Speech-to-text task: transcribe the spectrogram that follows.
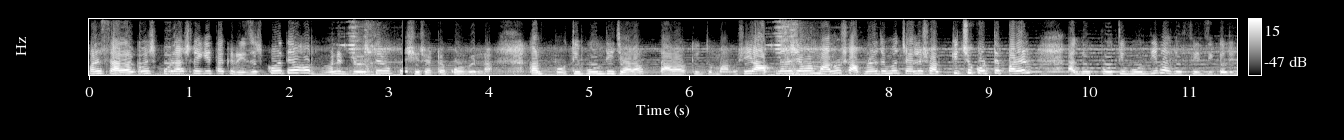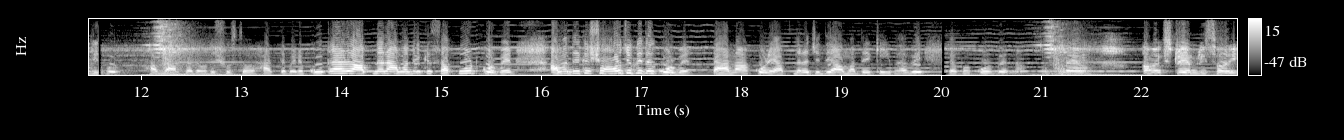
মানে সালোয়ার কামিজ পরে আসলে কি তাকে রিজেক্ট করে দেওয়া হবে? মানে ড্রেসের উপর সেটা করবেন না। কারণ প্রতিবন্ধী যারা, তারাও কিন্তু মানুষ। এই আপনারা যেমন মানুষ, আপনারা যেমন চাইলে সবকিছু করতে পারেন। একজন প্রতিবন্ধী বা একজন ফিজিক্যালি ডিসেবল আমরা আপনাদের মধ্যে সুস্থভাবে হাঁটতে পারি। কোথায় আপনারা আমাদেরকে সাপোর্ট করবেন, আমাদেরকে সহযোগিতা করবেন, তা না করে আপনারা যদি আমাদেরকে এইভাবে ব্যবহার করবেন না। আমি এক্সট্রিমলি সরি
